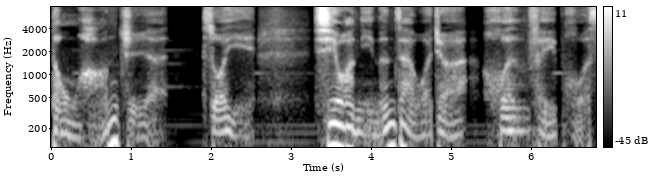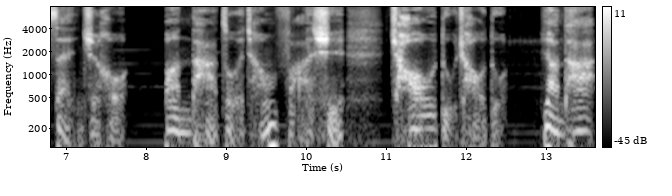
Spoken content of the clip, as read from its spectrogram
懂行之人，所以希望你能在我这魂飞魄散之后，帮他做场法事，超度超度。让他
